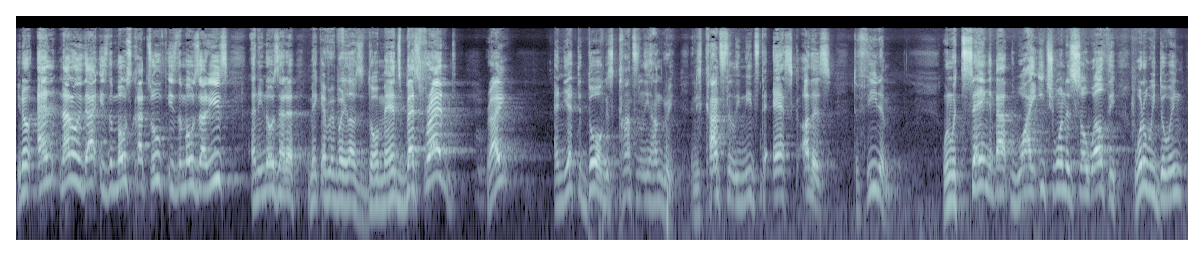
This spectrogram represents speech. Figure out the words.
You know, and not only that, he's the most chatzuf. He's the most zariz, and he knows how to make everybody love. His dog man's best friend, right? And yet the dog is constantly hungry and he constantly needs to ask others to feed him. When we're saying about why each one is so wealthy, what are we doing?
